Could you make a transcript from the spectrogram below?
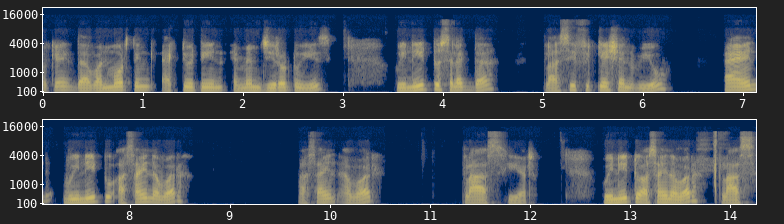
okay, the one more thing activity in MM02 is we need to select the classification view and we need to assign our assign our class here. We need to assign our class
